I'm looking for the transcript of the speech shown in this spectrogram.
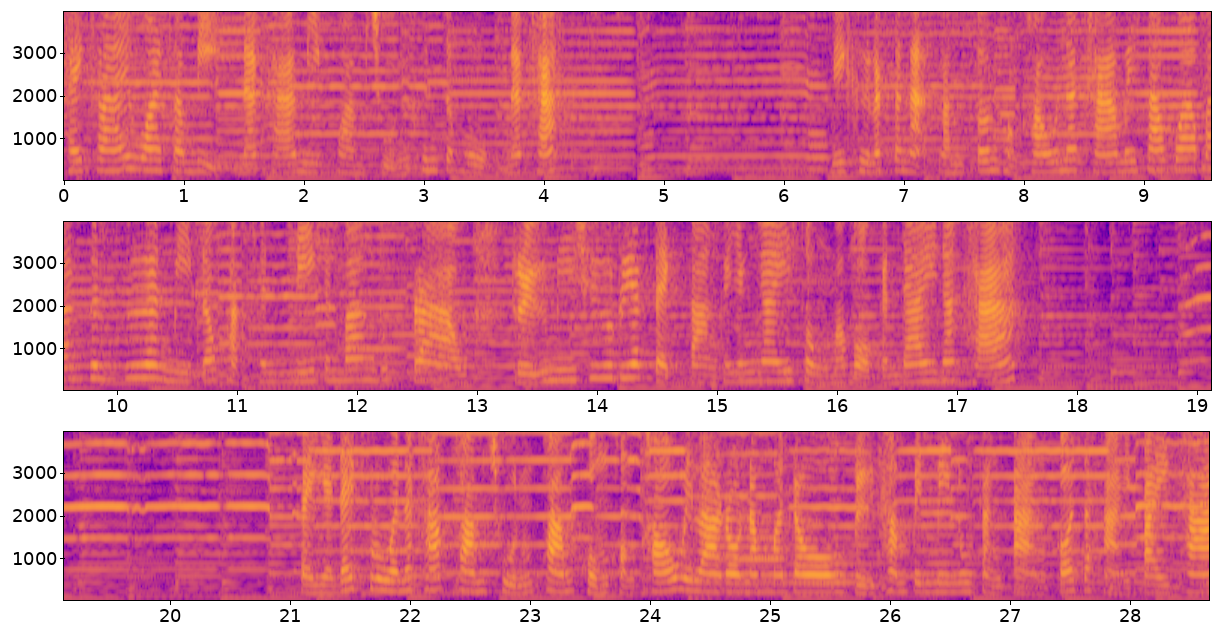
คล้ายๆ วาซาบินะคะ มีความฉุนขึ้นจมูกนะคะ นี่คือลักษณะลำต้นของเขานะคะ ไม่ทราบว่าบ้านเพื่อนๆ มีเจ้าผักชนิดนี้กันบ้างหรือเปล่า หรือมีชื่อเรียกแตกต่างกันยังไงส่งมาบอกกันได้นะคะ แต่อย่าได้กลัวนะคะ ความฉุนความขมของเขาเวลาเรานำมาดอง หรือทำเป็นเมนูต่างๆ ก็จะหายไปค่ะ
